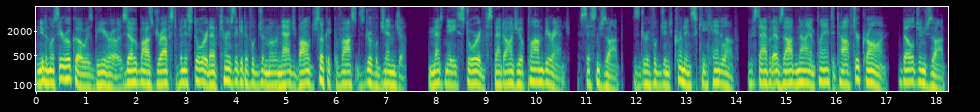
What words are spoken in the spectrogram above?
Nudamosiroko is biro zobozdravstvin stored ev terzigativljamo najbalj sukakavost Metne stored v spadagio plombiranj, sisnjzob, zdrivljanj kruninski hanlov, vstavitev zobni implantatov kron, belgianjob,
